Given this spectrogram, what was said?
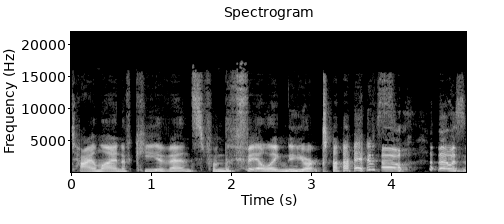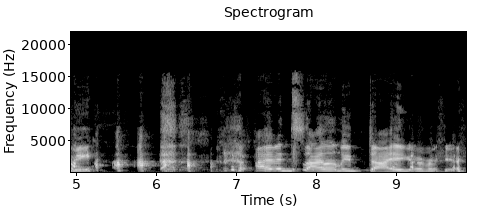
timeline of key events from the failing New York Times? Oh, that was me. I've been silently dying over here.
